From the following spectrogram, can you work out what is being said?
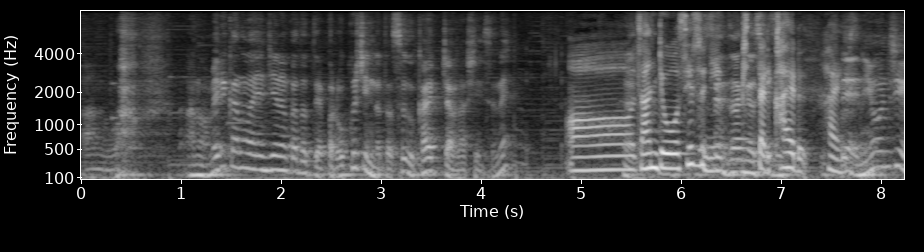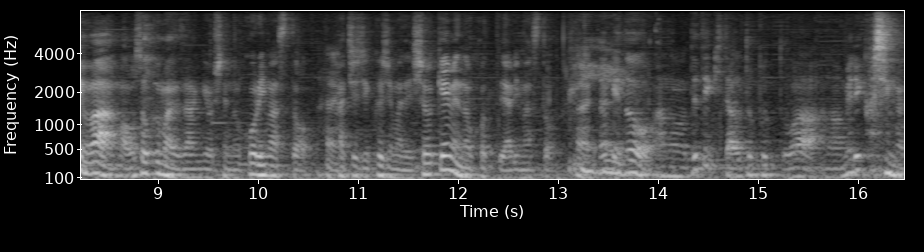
あの あのアメリカのエンジニアの方ってやっぱ6時になったらすぐ帰っちゃうらしいんですよね。あ残業をせずにぴったり帰る、はい、で日本人は、まあ、遅くまで残業して残りますと、はい、8時9時まで一生懸命残ってやりますと、はい、だけどあの出てきたアウトプットはあのアメリカ人が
